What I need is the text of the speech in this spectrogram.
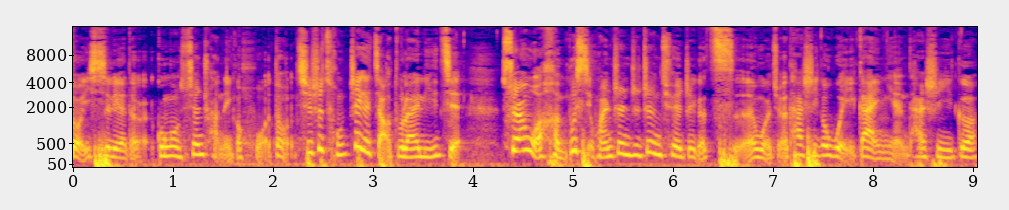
做一系列的公共宣传的一个活动，其实从这个角度来理解，虽然我很不喜欢“政治正确”这个词，我觉得它是一个伪概念，它是一个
